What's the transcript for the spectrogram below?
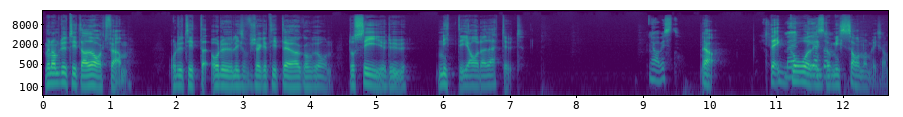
Men om du tittar rakt fram och du, tittar, och du liksom försöker titta i ögonvrån, då ser ju du 90 grader rätt ut. Ja, visst. Ja. Det Men går det inte som- att missa honom liksom.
